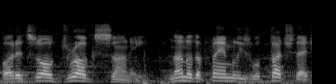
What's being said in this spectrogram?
But it's all drugs, Sonny. None of the families will touch that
